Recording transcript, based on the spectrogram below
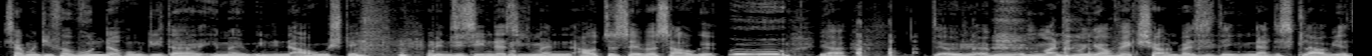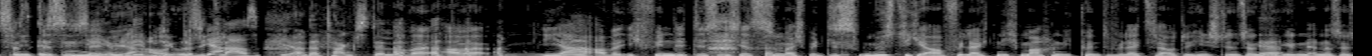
sagen wir, die Verwunderung, die da immer in den Augen steckt, wenn sie sehen, dass ich mein Auto selber sauge, uh, ja, manche müssen ja auch wegschauen, weil sie denken, na, das glaube ich jetzt Das nicht. ist sie nie im Leben die Auto- Uschi Ja, Glas ja. an der Tankstelle. Aber, aber ja, aber ich finde, das ist jetzt zum Beispiel, das müsste ich ja auch vielleicht nicht machen. Ich könnte vielleicht das Auto hinstellen und sagen, Ja. irgendeiner soll.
